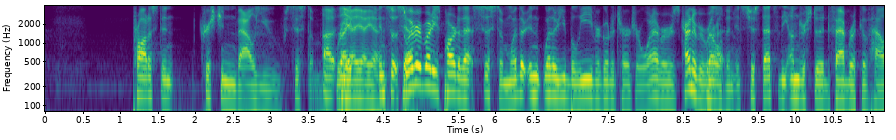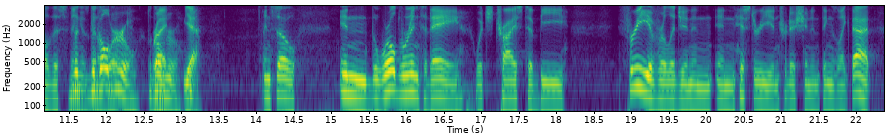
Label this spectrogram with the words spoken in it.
Protestant Christian value system, Uh, right? yeah, yeah, yeah. And so, so Yeah. everybody's part of that system, whether in, whether you believe or go to church or whatever, is kind of irrelevant. It's just that's the understood fabric of how this thing The- is the going to golden work. rule. The right? golden rule. Yeah. Yeah. And so, in the world we're in today, which tries to be free of religion and, and history and tradition and things like that,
